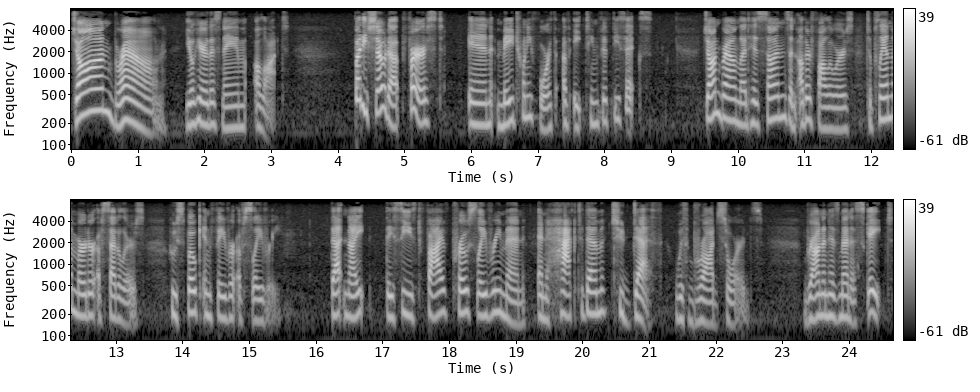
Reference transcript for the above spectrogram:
John Brown. You'll hear this name a lot. But he showed up first in May 24th of 1856. John Brown led his sons and other followers to plan the murder of settlers who spoke in favor of slavery. That night, they seized five pro slavery men and hacked them to death with broadswords. Brown and his men escaped,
